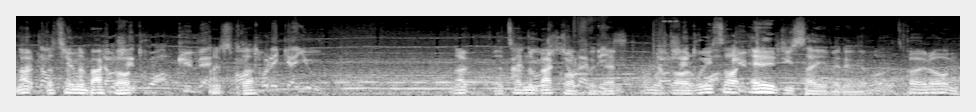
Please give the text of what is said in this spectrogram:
no, they're turning back on. 3, cuvette, Thanks for that. No, they're turning back off again. Oh my god, we cuvette. energy saving here. What's going on?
